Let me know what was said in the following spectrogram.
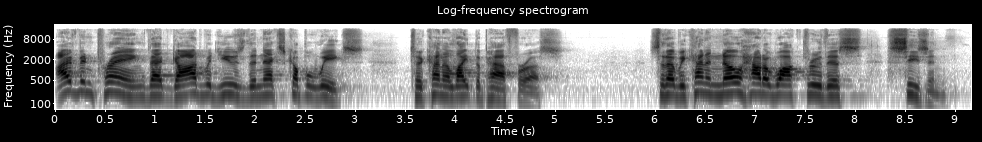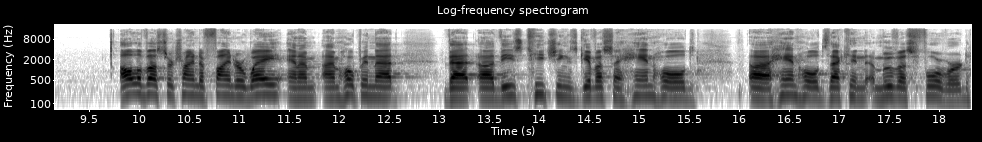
I've been praying that God would use the next couple weeks to kind of light the path for us so that we kind of know how to walk through this season. All of us are trying to find our way, and I'm, I'm hoping that, that uh, these teachings give us a handhold, uh, handholds that can move us forward.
